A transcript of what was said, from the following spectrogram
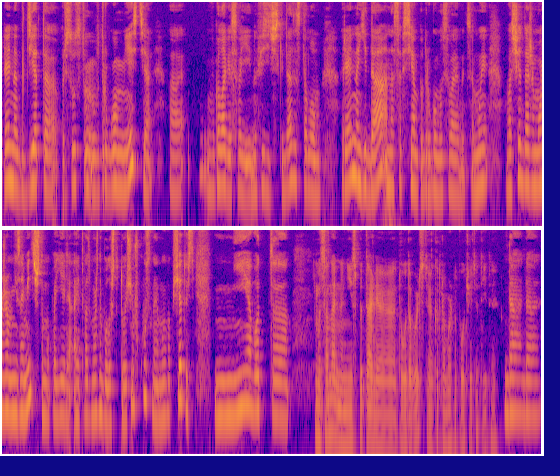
реально где-то присутствуем в другом месте, а, в голове своей, но физически, да, за столом, реально еда, она совсем по-другому усваивается. Мы вообще даже можем не заметить, что мы поели, а это, возможно, было что-то очень вкусное. Мы вообще, то есть, не вот... э, Эмоционально не испытали то удовольствие, которое можно получать от еды. Да, да,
